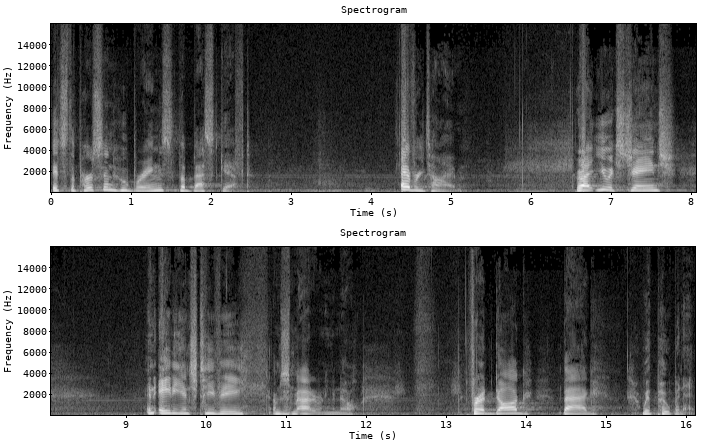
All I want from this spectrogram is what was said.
It's the person who brings the best gift. Every time. Right? You exchange an 80 inch TV. I'm just, mad. I don't even know for a dog bag with poop in it.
